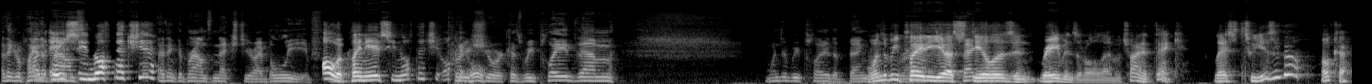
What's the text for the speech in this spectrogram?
I think we're playing the Browns. AFC North next year? I think the Browns next year. I believe. Oh, we're playing the AFC North next year? Okay. pretty oh. sure because we played them. When did we play the Bengals? When did we Browns? play the uh, Steelers and Ravens and all that? I'm trying to think. Last two years ago? Okay.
